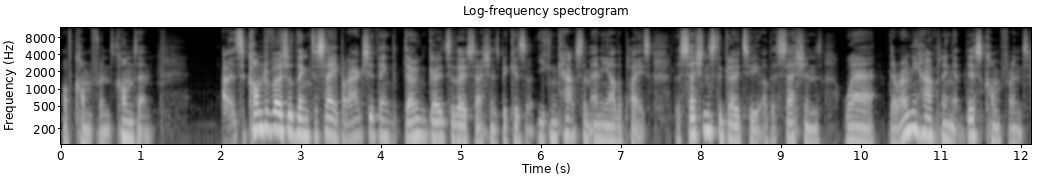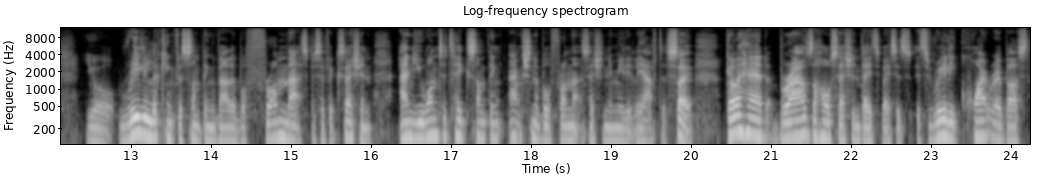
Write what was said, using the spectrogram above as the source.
of conference content. Uh, it's a controversial thing to say, but I actually think don't go to those sessions because you can catch them any other place. The sessions to go to are the sessions where they're only happening at this conference. You're really looking for something valuable from that specific session, and you want to take something actionable from that session immediately after. So go ahead, browse the whole session database. It's, it's really quite robust,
